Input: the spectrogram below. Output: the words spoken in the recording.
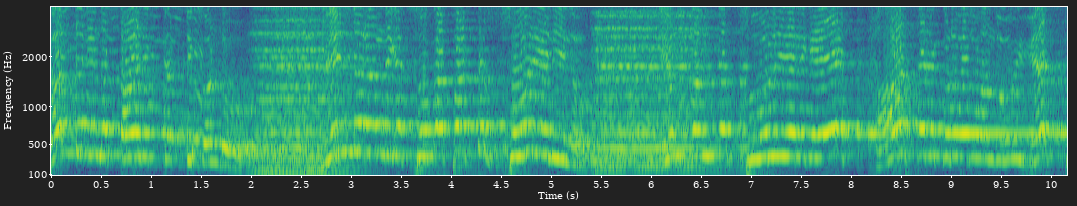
ಗಂಡನಿಂದ ತಾಳಿ ಕಟ್ಟಿಕೊಂಡು ಮಿಂಡನೊಂದಿಗೆ ಸುಖಪಟ್ಟ ಸೂಳಿಯ ನೀನು. ನಿಮ್ಮಂತ ಸೂಳಿಯರಿಗೆ ಆಸರೆ ಕೊಡುವುದು ಒಂದು ವ್ಯರ್ಥ.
